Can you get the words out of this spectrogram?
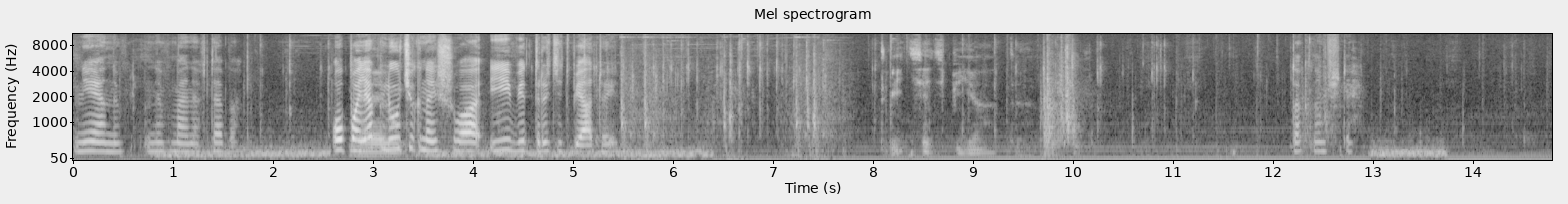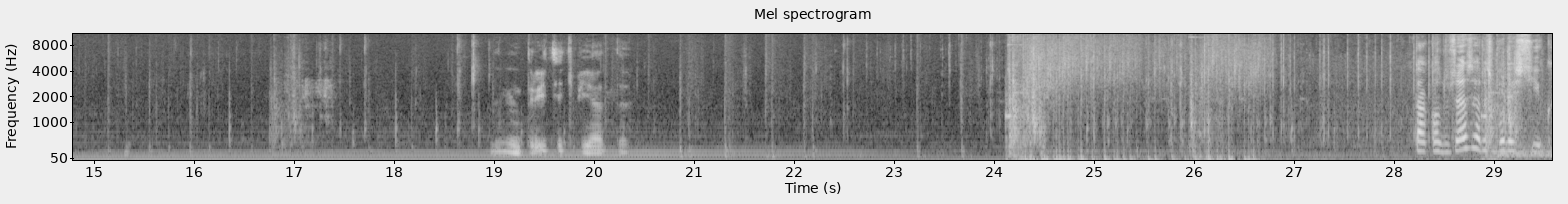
Ні, не, не в мене, в тебе. Опа, я Не. ключик знайшла і від 35-ї. 35. Так, нам сюди. М, 35. Так, от вже зараз буде сік.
